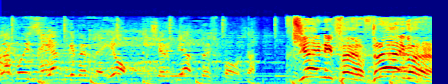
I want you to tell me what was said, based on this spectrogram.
La poesia anche per lei, occhi, cerbiatto e sposa. Jennifer Driver!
